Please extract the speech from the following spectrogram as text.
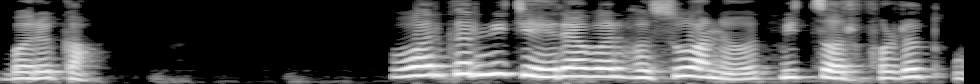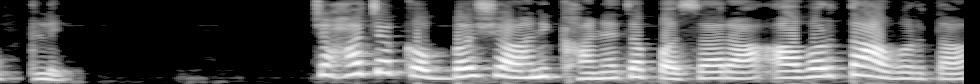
बरं का? वरकरनी चेहऱ्यावर हसू आणत मी चरफडत उठले. चहाच्या कब्बशा आणि खाण्याचा पसारा आवरता आवरता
